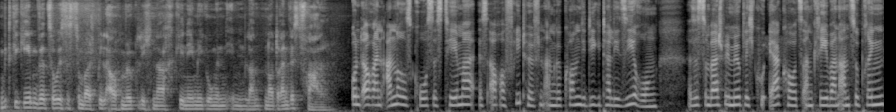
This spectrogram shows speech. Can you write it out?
mitgegeben wird. So ist es zum Beispiel auch möglich nach Genehmigungen im Land Nordrhein-Westfalen. Und auch ein anderes großes Thema ist auch auf Friedhöfen angekommen, die Digitalisierung. Es ist zum Beispiel möglich, QR-Codes an Gräbern anzubringen.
